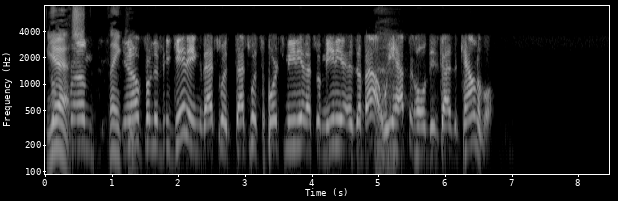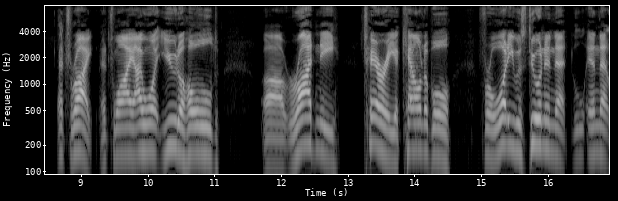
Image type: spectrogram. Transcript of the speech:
Yes. From Thank you you. know from the beginning, that's what that's what sports media, that's what media is about. We have to hold these guys accountable. That's right. That's why I want you to hold uh, Rodney Terry accountable for what he was doing in that in that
